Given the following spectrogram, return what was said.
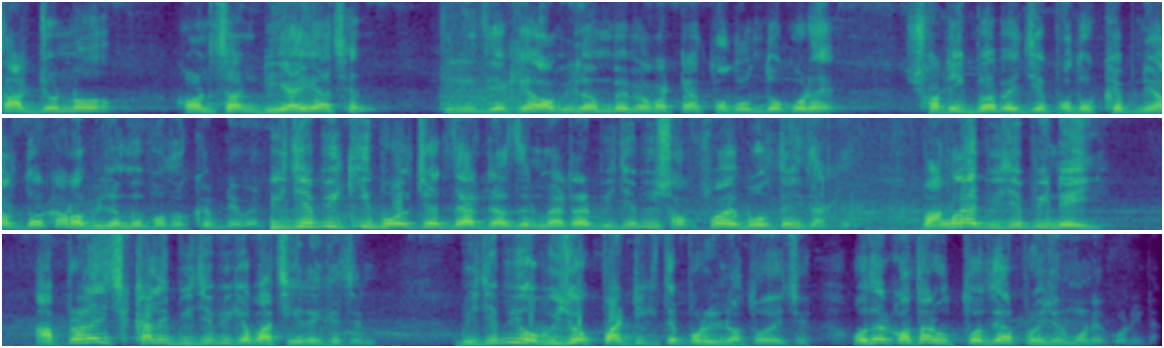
তার জন্য কনসার্ন ডিআই আছেন। তিনি দেখে অবিলম্বে ব্যাপারটা তদন্ত করে সঠিকভাবে যে পদক্ষেপ নেওয়ার দরকার, অবিলম্বে পদক্ষেপ নেবেন। বিজেপি কি বলছে? দ্যাট ডাজেন্ট ম্যাটার বিজেপি সবসময় বলতেই থাকে, বাংলায় বিজেপি নেই। আপনারাই খালি বিজেপিকে বাঁচিয়ে রেখেছেন। বিজেপি অভিযোগ পার্টিতে পরিণত হয়েছে। ওদের কথার উত্তর দেওয়ার প্রয়োজন মনে করি না।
